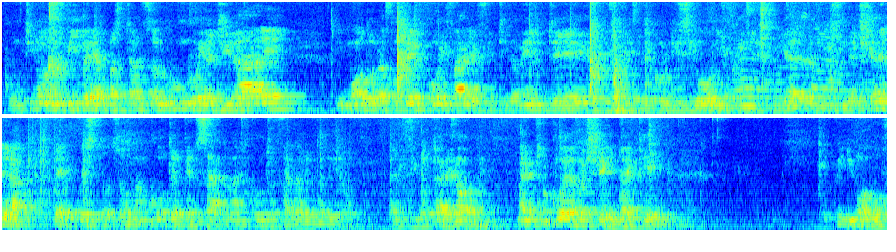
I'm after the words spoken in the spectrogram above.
continuano a vivere abbastanza a lungo e a girare in modo da poter poi fare effettivamente le collisioni e quindi studiare la fisica eccetera. Beh questo insomma un conto è pensarla un conto è farla davvero la difficoltà è enorme ma il trucco della faccenda è che, e qui di nuovo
